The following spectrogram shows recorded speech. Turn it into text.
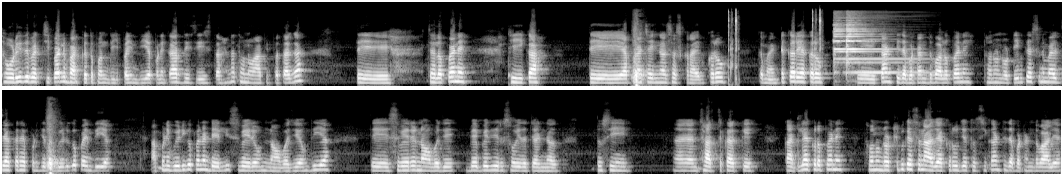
ਥੋੜੀ ਦੇ ਵਿੱਚ ਹੀ ਭੈਣੇ ਬਰਕਤ ਪੰਦੀ ਪੈਂਦੀ ਆਪਣੇ ਘਰ ਦੀ ਚੀਜ਼ ਤਾਂ, ਹਨਾ? ਤੁਹਾਨੂੰ ਆਪ ਹੀ ਪਤਾਗਾ। ਤੇ ਚਲੋ ਭੈਣੇ, ਠੀਕ ਆ। ਤੇ ਆਪਣਾ ਚੈਨਲ ਸਬਸਕ੍ਰਾਈਬ ਕਰੋ ਕਮੈਂਟ ਕਰਿਆ ਕਰੋ। ਤੇ ਘੰਟੀ ਦਾ ਬਟਨ ਦਬਾ ਲਓ ਭੈਣੇ। ਤੁਹਾਨੂੰ ਨੋਟੀਫਿਕੇਸ਼ਨ ਮਿਲ ਜਾਇਆ ਕਰੇ ਆਪਣੀ ਜਦੋਂ ਵੀਡੀਓ ਪੈਂਦੀ ਆ। ਆਪਣੀ ਵੀਡੀਓ ਪਹਿਲਾਂ ਡੇਲੀ ਸਵੇਰੇ 9 ਵਜੇ ਆਉਂਦੀ ਆ। ਤੇ ਸਵੇਰੇ 9 ਵਜੇ ਬੇਬੇ ਦੀ ਰਸੋਈ ਦਾ ਚੈਨਲ ਤੁਸੀਂ ਸਰਚ ਕਰਕੇ ਕੱਢ ਲਿਆ ਕਰੋ ਭੈਣੇ। ਤੁਹਾਨੂੰ ਨੋਟੀਫਿਕੇਸ਼ਨ ਆ ਜਾਇਆ ਕਰੂ ਜੇ ਤੁਸੀਂ ਘੰਟੀ ਦਾ ਬਟਨ ਦਬਾ ਲਿਆ।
